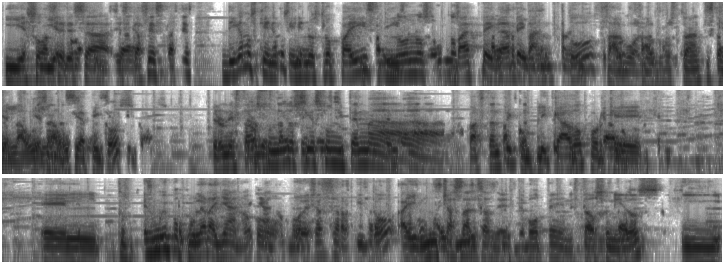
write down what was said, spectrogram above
Y eso va a ser esa escasez. Digamos que en, nuestro país no nos va a pegar tanto, salvo a los restaurantes que la usan asiáticos. Pero en Estados Unidos sí es un tema bastante complicado porque el, pues, es muy popular allá, ¿no? Como, decías hace ratito, hay muchas salsas de, bote en Estados Unidos y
